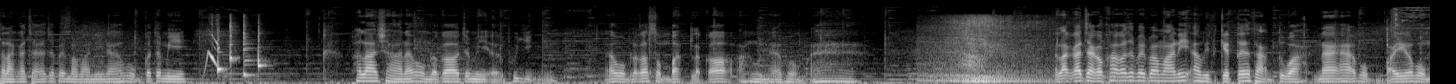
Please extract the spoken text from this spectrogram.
ตารางการจ่ายก็จะเป็นประมาณนี้นะครับผมก็จะมี พระราชานะครับผมแล้วก็จะมีเออผู้หญิงนะครับผมแล้วก็สมบัติแล้วก็อังุนนะครับผมอ่า หลังการจ่ายคร่าวๆก็จะเป็นประมาณนี้เอาวิสเกตเตอร์สามตัวนะครับผมไปครับผม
